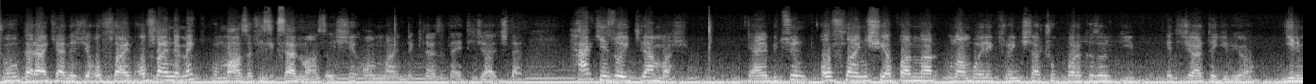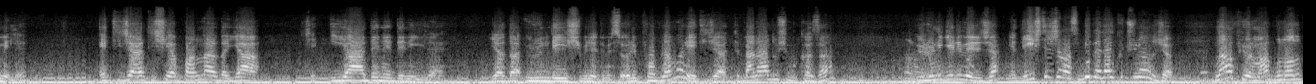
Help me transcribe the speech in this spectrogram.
Çoğu perakendeci offline. Offline demek bu mağaza, fiziksel mağaza işi. Online'dakiler zaten e-ticaretçiler. Herkes o ikilem var. Yani bütün offline işi yapanlar ulan bu elektronik işler çok para kazanıp deyip e-ticarete giriyor. Girmeli. E-ticaret işi yapanlar da ya işte iade nedeniyle ya da ürün değişimi nedeniyle. Mesela öyle bir problem var ya e-ticarette. Ben aldım şimdi bu kaza. Ürünü geri vereceğim. Ya değiştireceğim aslında. Bir beden küçüğünü alacağım. Ne yapıyorum abi? Bunu alıp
